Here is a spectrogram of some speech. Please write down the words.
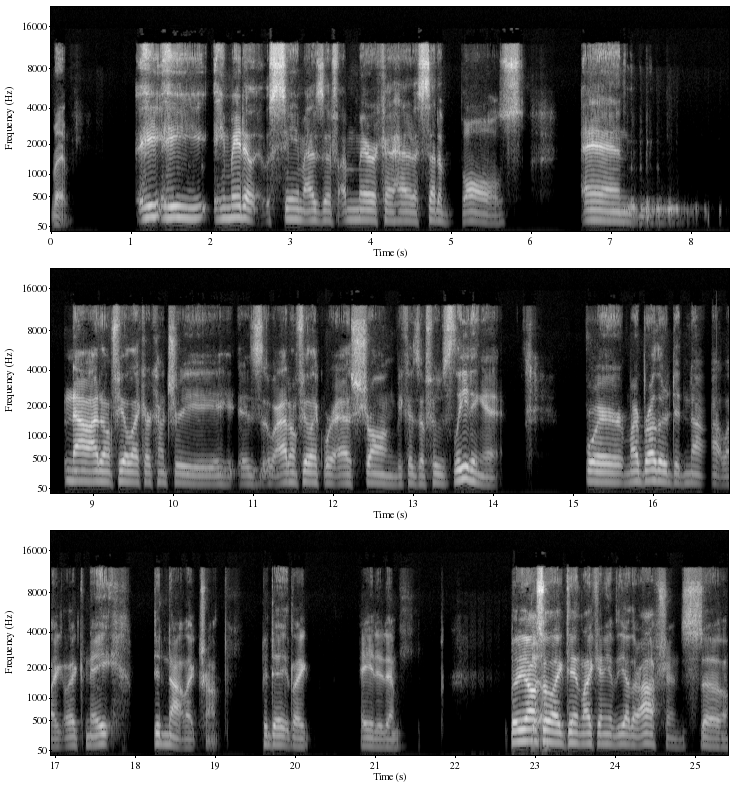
Right. he he he made it seem as if America had a set of balls And now I don't feel like our country is, I don't feel like we're as strong because of who's leading it. Where my brother did not like, like Nate did not like Trump. Today, like, hated him. But he Yeah. also like didn't like any of the other options. So,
